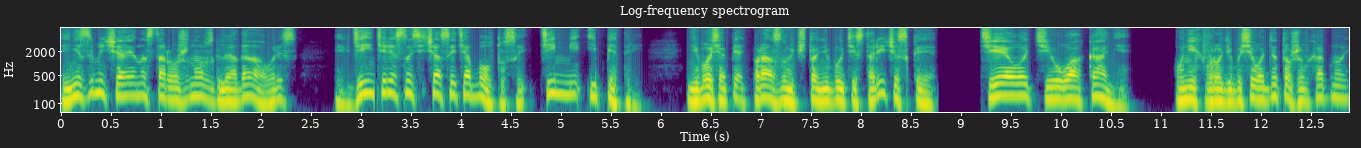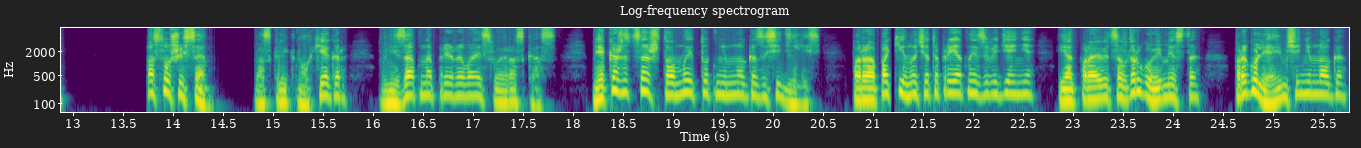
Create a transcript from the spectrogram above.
и не замечая настороженного взгляда Аурис. «И где, интересно, сейчас эти оболтусы, Тимми и Петри? Небось, опять празднуют что-нибудь историческое Теотиуакане. У них вроде бы сегодня тоже выходной». «Послушай, Сэм», — воскликнул Хегер, внезапно прерывая свой рассказ. «Мне кажется, что мы тут немного засиделись. Пора покинуть это приятное заведение и отправиться в другое место. Прогуляемся немного».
